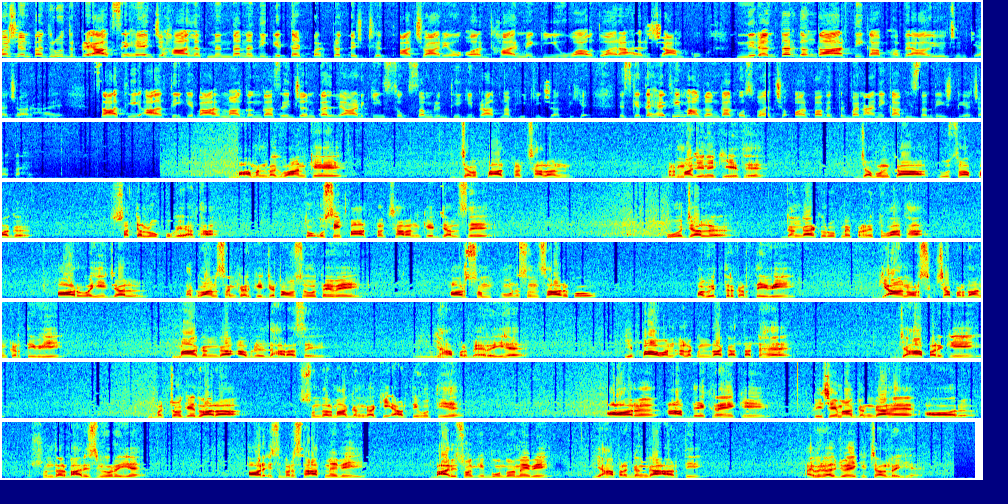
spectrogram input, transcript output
खबर जनपद रुद्रप्रयाग से है, जहाँ अलकनंदा नदी के तट पर प्रतिष्ठित आचार्यों और धार्मिक युवाओं द्वारा हर शाम को निरंतर गंगा आरती का भव्य आयोजन किया जा रहा है। साथ ही आरती के बाद माँ गंगा से जन कल्याण की, सुख समृद्धि की प्रार्थना भी की जाती है। इसके तहत ही माँ गंगा को स्वच्छ और पवित्र बनाने का भी संदेश दिया जाता है। बामन भगवान के जब पाद प्रक्षालन ब्रह्मा जी ने किए थे, जब उनका दूसरा पग सत्यलोक को गया था तो उसी पाद प्रक्षालन के जल से वो जल गंगा के रूप में प्रणित हुआ था और वही जल भगवान शंकर की जटाओं से होते हुए और संपूर्ण संसार को पवित्र करती हुई, ज्ञान और शिक्षा प्रदान करती हुई माँ गंगा अवरिल धारा से यहाँ पर बह रही है। ये पावन अलकनंदा का तट है, जहाँ पर कि बच्चों के द्वारा सुंदर माँ गंगा की आरती होती है। और आप देख रहे हैं कि पीछे माँ गंगा है और सुंदर बारिश भी हो रही है। और इस बरसात में भी, बारिशों की बूंदों में भी यहाँ पर गंगा आरती अविरल जो है कि चल रही है।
